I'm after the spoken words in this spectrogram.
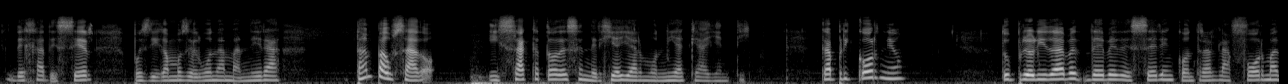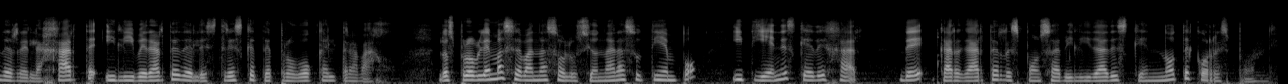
Deja de ser, pues digamos de alguna manera, tan pausado y saca toda esa energía y armonía que hay en ti. Capricornio, tu prioridad debe de ser encontrar la forma de relajarte y liberarte del estrés que te provoca el trabajo. Los problemas se van a solucionar a su tiempo y tienes que dejar de cargarte responsabilidades que no te corresponden.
